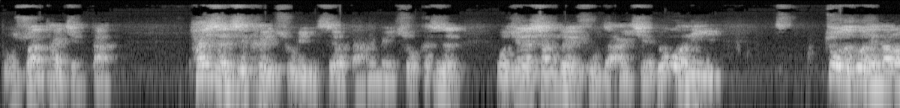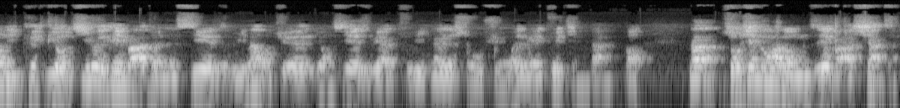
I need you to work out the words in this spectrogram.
不算太简单。Python 是可以处理 Excel 档案没错，可是我觉得相对复杂一些。如果你做的过程当中，你可以有机会可以把它转成 CSV，那我觉得用 CSV 来处理应该是首选，为什么？因为最简单。哦，那首先的话呢，我们直接把它下载。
